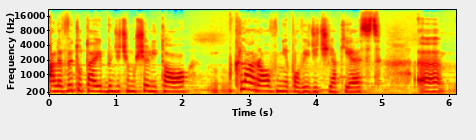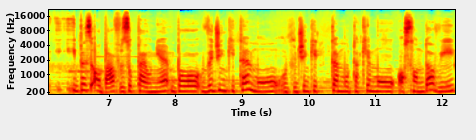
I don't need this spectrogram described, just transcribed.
ale wy tutaj będziecie musieli to klarownie powiedzieć, jak jest. E, I bez obaw zupełnie, bo wy dzięki temu, dzięki temu takiemu osądowi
